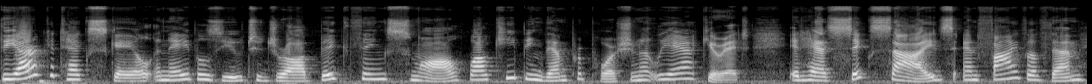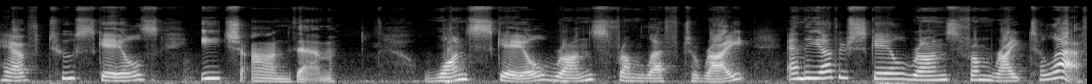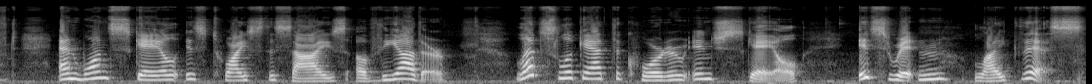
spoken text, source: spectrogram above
The architect's scale enables you to draw big things small while keeping them proportionately accurate. It has six sides and five of them have two scales each on them. One scale runs from left to right and the other scale runs from right to left and one scale is twice the size of the other. Let's look at the quarter inch scale. It's written like this.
